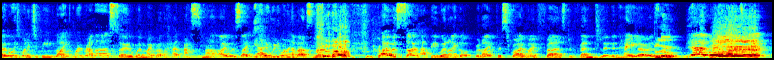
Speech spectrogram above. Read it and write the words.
I always wanted to be like my brother. So when my brother had asthma, I was like, yeah, I really want to have asthma. I was so happy when I got like prescribed my first Ventolin inhaler. Blue. like, yeah, blue Oh yeah.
